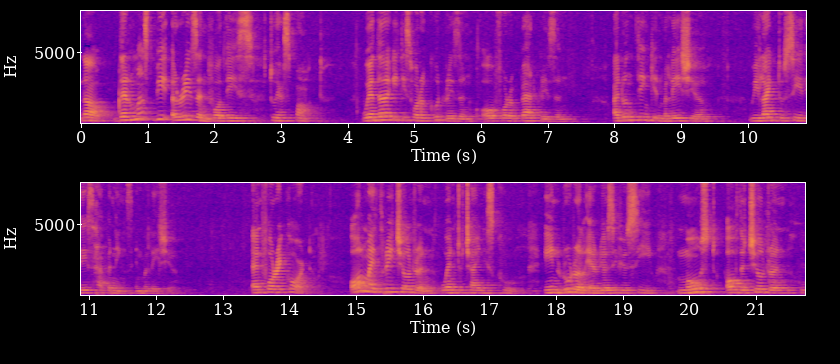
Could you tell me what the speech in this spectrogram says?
Now, there must be a reason for this to have sparked, whether it is for a good reason or for a bad reason. I don't think in Malaysia we like to see these happenings in Malaysia. And for record, all my three children went to Chinese school. In rural areas, if you see, most of the children who,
